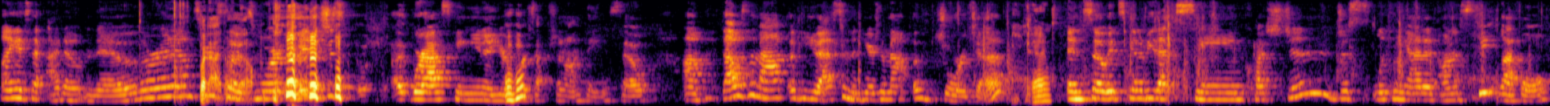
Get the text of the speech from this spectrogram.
Like I said, I don't know the right answer, But I so don't it's know. more. Again, it's just uh, we're asking, you know, your perception on things. So, Um, that was the map of the U.S. and then here's a map of Georgia. Okay. And so it's going to be that same question, just looking at it on a state level.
